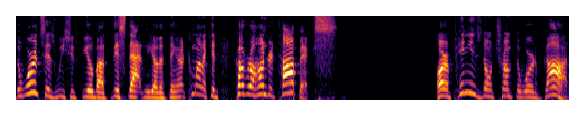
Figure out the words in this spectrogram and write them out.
the Word says we should feel about this, that, and the other thing. Come on, I could cover a hundred topics. Our opinions don't trump the Word of God.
